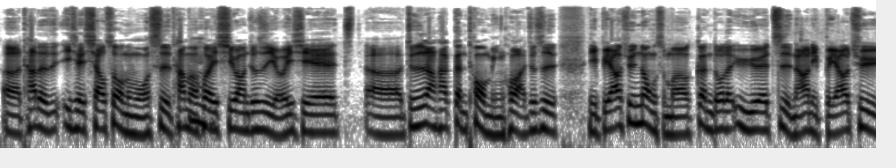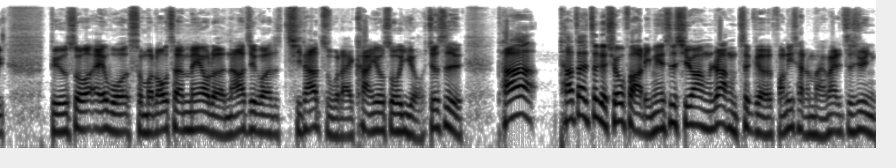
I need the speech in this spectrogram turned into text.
呃它的一些销售的模式，他们会希望就是有一些呃就是让它更透明化，就是你不要去弄什么更多的预约制，然后你不要去比如说哎我什么楼层没有了，然后结果其他组来看又说有，就是它他在这个修法里面是希望让这个房地产的买卖的资讯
